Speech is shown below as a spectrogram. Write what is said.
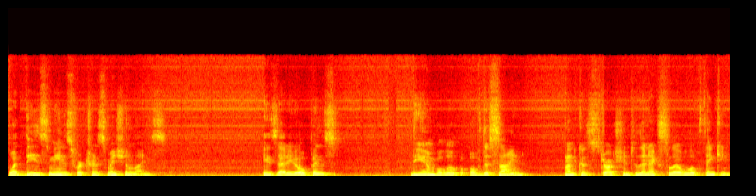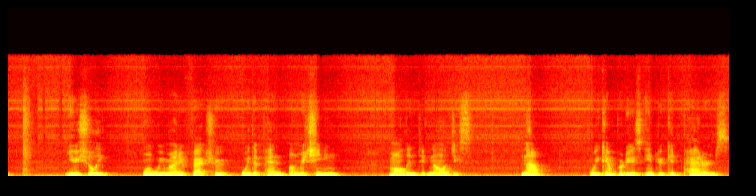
What this means for transmission lines is that it opens the envelope of design and construction to the next level of thinking. Usually, when we manufacture, we depend on machining, molding technologies. Now, we can produce intricate patterns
